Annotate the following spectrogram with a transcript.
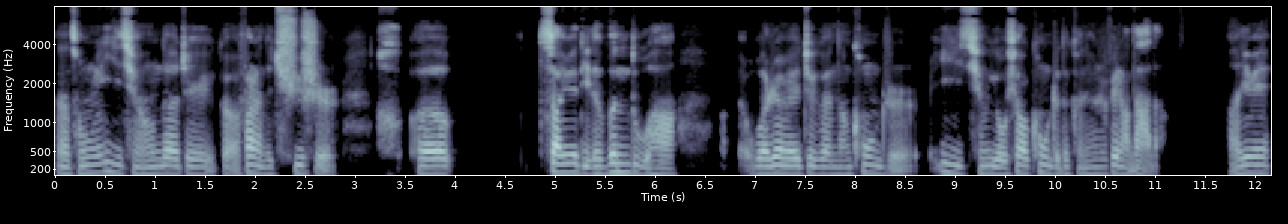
呃从疫情的这个发展的趋势和三月底的温度哈，我认为这个能控制疫情有效控制的肯定是非常大的啊，因为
